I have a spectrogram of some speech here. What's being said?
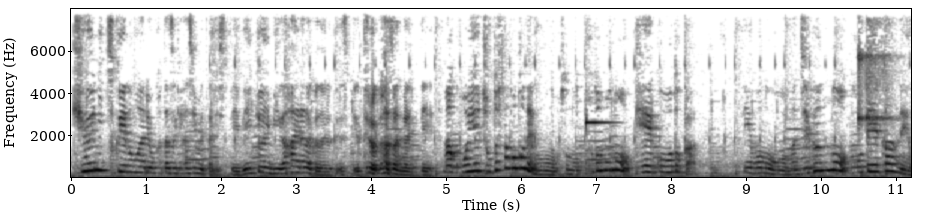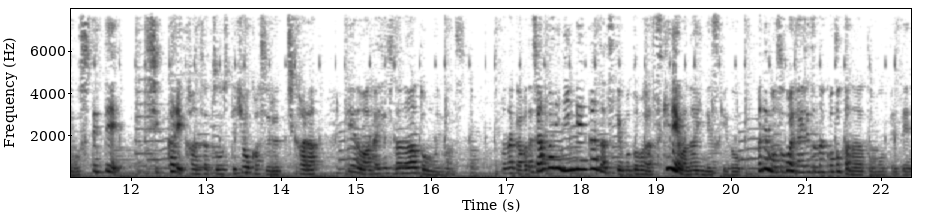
急に机の周りを片付け始めたりして勉強に身が入らなくなるんですって言ってるお母さんがいて。まあこういうちょっとしたことでもその子供の傾向とかっていうものを、まあ、自分の固定観念を捨ててしっかり観察をして評価する力っていうのは大切だなと思います。ま、なんか私あんまり人間観察っていう言葉が好きではないんですけど、まあ、でもすごい大切なことかなと思ってて、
